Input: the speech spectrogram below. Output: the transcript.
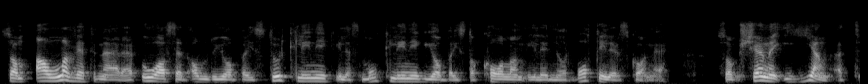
Som alla veterinärer, oavsett om du jobbar i stor klinik eller små klinik, jobbar i Stockholm eller Norrbotten eller Skåne, som känner igen att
